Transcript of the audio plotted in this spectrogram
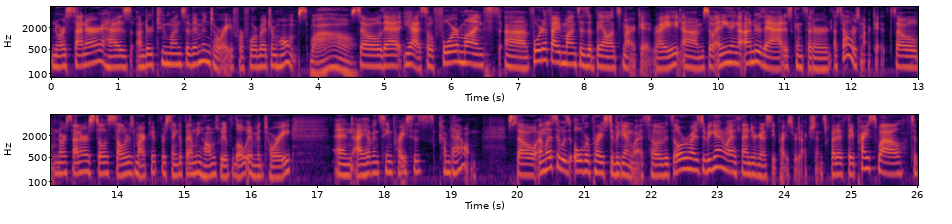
North Center has under two months of inventory for four bedroom homes. Wow. So that yeah, so four months, uh, four to five months is a balanced market, right? Um, so anything under that is considered a seller's market. So North Center is still a seller's market for single family homes. We have low inventory, and I haven't seen prices come down. So unless it was overpriced to begin with, so if it's overpriced to begin with, then you're going to see price reductions. But if they price well to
